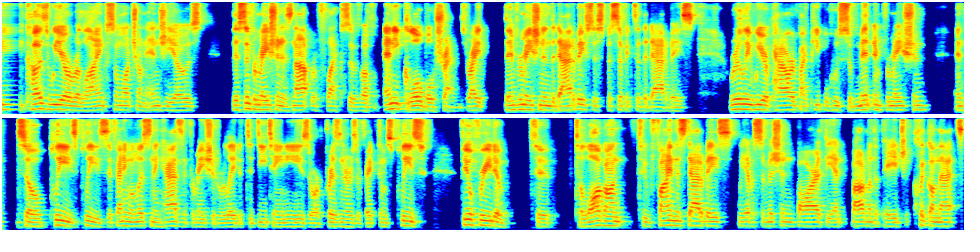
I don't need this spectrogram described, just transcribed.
because we are relying so much on NGOs, this information is not reflexive of any global trends, right? The information in the database is specific to the database. Really, we are powered by people who submit information. And so please, please, if anyone listening has information related to detainees or prisoners or victims, please feel free to, to, to log on to find this database. We have a submission bar at the end, bottom of the page. Click on that,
